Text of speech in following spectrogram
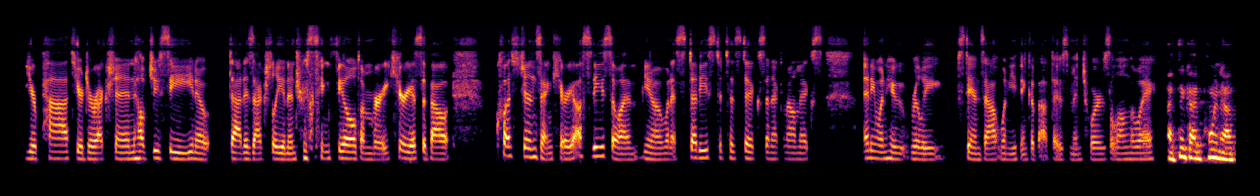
your path, your direction, helped you see, you know, that is actually an interesting field. I'm very curious about questions and curiosity. So I'm, you know, I want to study statistics and economics. Anyone who really stands out when you think about those mentors along the way? I think I'd point out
